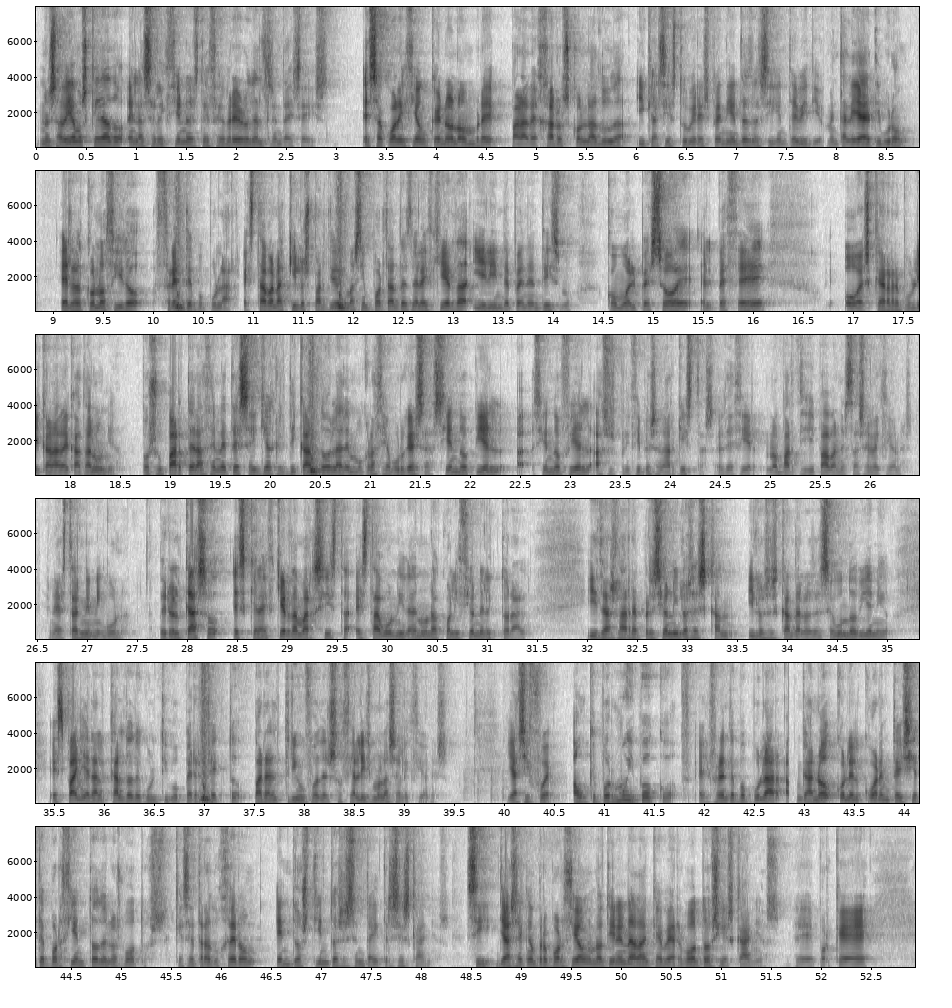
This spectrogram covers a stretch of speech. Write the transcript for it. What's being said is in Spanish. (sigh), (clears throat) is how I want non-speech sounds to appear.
Nos habíamos quedado en las elecciones de febrero del 36. Esa coalición que no nombré para dejaros con la duda y que así estuvierais pendientes del siguiente vídeo. Mentalidad de tiburón era el conocido Frente Popular. Estaban aquí los partidos más importantes de la izquierda y el independentismo, como el PSOE, el PCE o Esquerra Republicana de Cataluña. Por su parte, la CNT seguía criticando la democracia burguesa, siendo, siendo fiel a sus principios anarquistas, es decir, no participaba en estas elecciones, en estas ni ninguna. Pero el caso es que la izquierda marxista estaba unida en una coalición electoral, y tras la represión y los, y los, escándalos del segundo bienio, España era el caldo de cultivo perfecto para el triunfo del socialismo en las elecciones. Y así fue. Aunque por muy poco, el Frente Popular ganó con el 47% de los votos, que se tradujeron en 263 escaños. Sí, ya sé que en proporción no tiene nada que ver votos y escaños, eh, porque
